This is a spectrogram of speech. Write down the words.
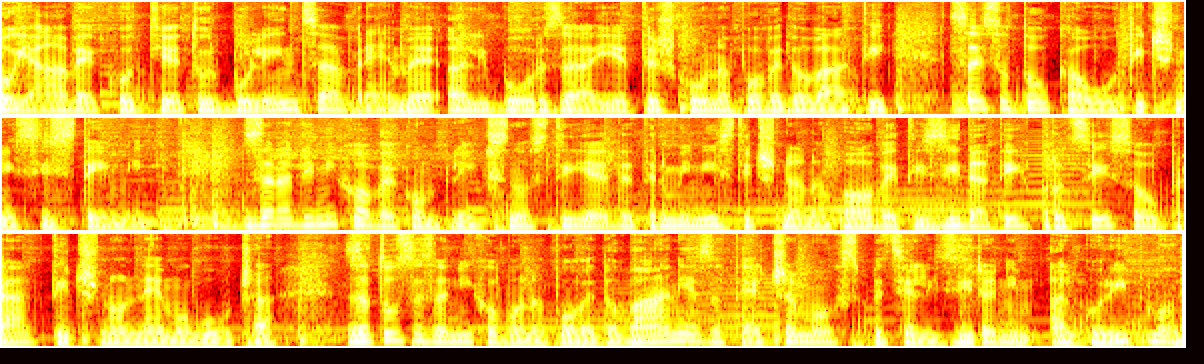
Pojave, kot je turbulenca, vreme ali borza, je težko napovedovati, saj so to kaotični sistemi. Zaradi njihove kompleksnosti je deterministična napoved izida teh procesov praktično nemogoča, zato se za njihovo napovedovanje zatečemo k specializiranim algoritmom.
